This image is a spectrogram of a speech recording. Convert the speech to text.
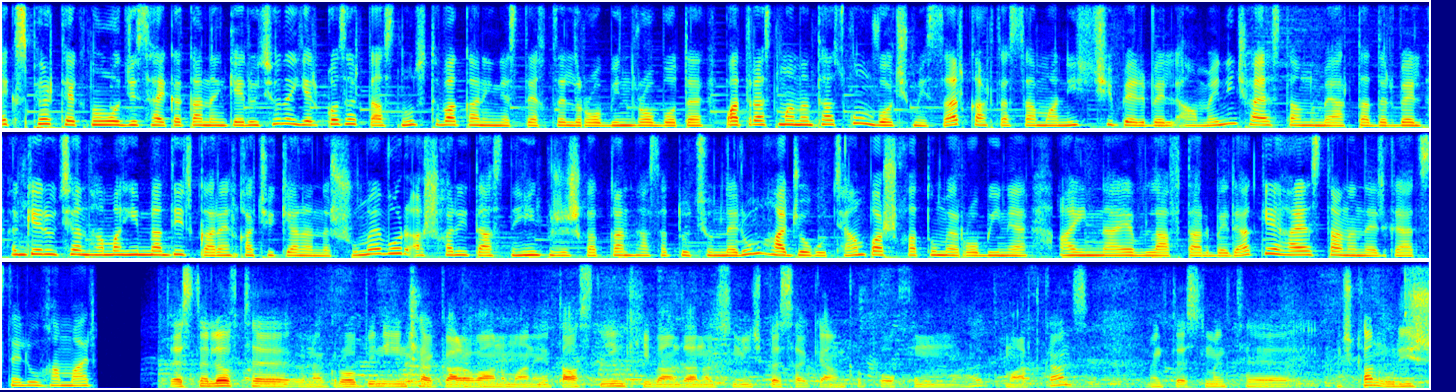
Expert Technologies հայկական ընկերությունը 2018 թվականին է ստեղծել Robin ռոբոտը։ Պատրաստման ընթացքում ոչ մի սարք արտասահմանից չի բերվել, ամեն ինչ Հայաստանում է արտադրվել։ Ընկերության համահիմնադիր Կարեն Խաչիկյանը նշում է, որ աշխարհի 15 բժշկական հաստատություններում հաջողությամբ աշխատում է Robin-ը, այն նաև լավ տարբերակ է Հայաստանը ներկայացնելու համար։ Տեսնելով թե օրինակ Ռոբինի ինչա կարողանում անի 15 հիվանդանոցում ինչպես է կյանքը փոխում այդ մարդկանց, մենք տեսնում ենք թե ինչքան ուրիշ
